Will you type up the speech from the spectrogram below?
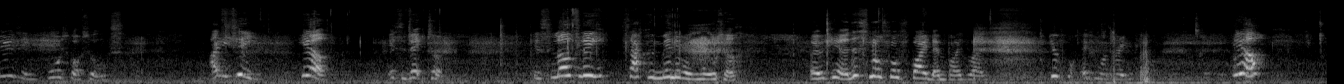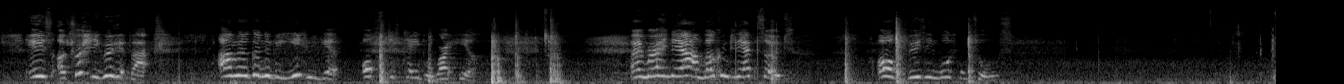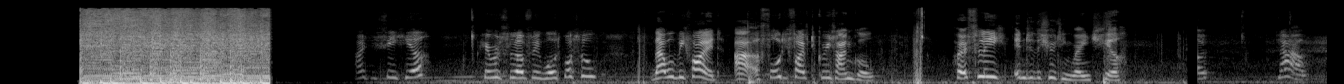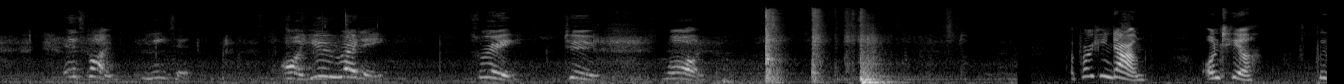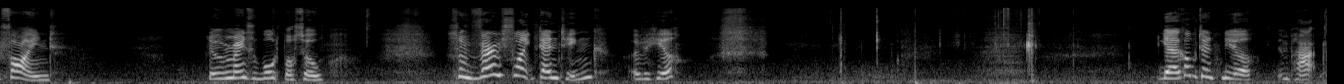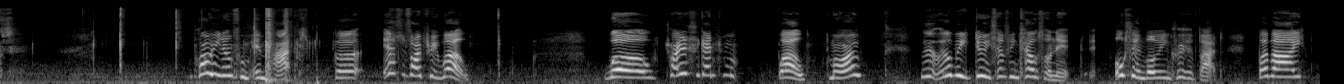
using water bottles. As you see, here the victim. It's lovely sack of mineral water. Over here, this is not sponsored by them, by the way. Just if you want a drink. Here is a trusty cricket bat, and we're going to be using it off this table right here. I'm now, and welcome to the episode of using water bottles. As you see here, here is a lovely water bottle that will be fired at a 45 degrees angle, hopefully into the shooting range here. Now, it's time to use it. Are you ready? Three, two, one. Approaching down onto here, we find the remains of the water bottle. Some very slight denting over here. Yeah, a couple dents near impact. Probably none from impact, but it has survived pretty well. We'll try this again tom well, tomorrow. We'll, we'll be doing something else on it, also involving cricket bat. Bye bye.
